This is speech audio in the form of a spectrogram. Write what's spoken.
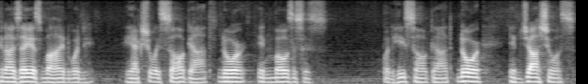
in Isaiah's mind when he actually saw God, nor in Moses's when he saw God, nor in Joshua's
